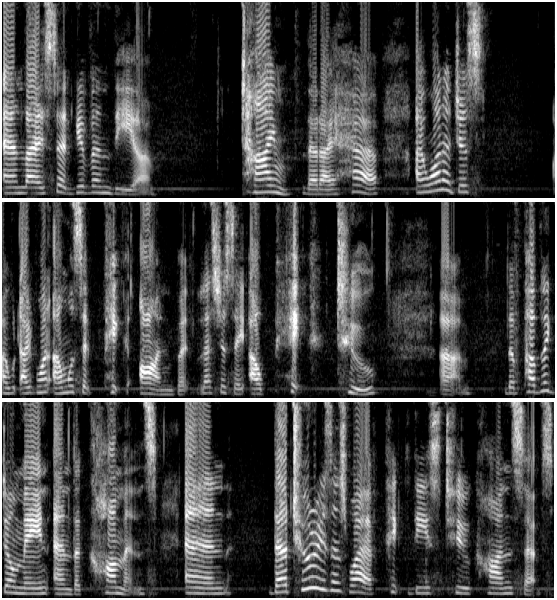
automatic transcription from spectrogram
And like I said, given the uh, time that I have, I want to just, I, would, I, want, almost said pick on, but let's just say I'll pick two um, the public domain and the commons. And there are two reasons why I've picked these two concepts.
